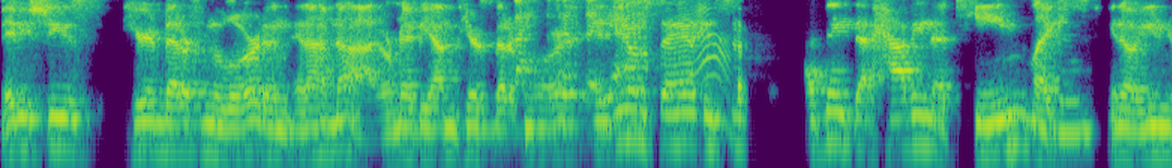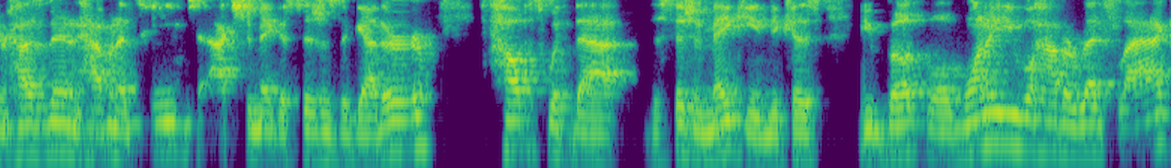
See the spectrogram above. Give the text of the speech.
maybe she's hearing better from the Lord and, and I'm not, or maybe I'm hearing better from the Lord. Say, yeah. You know what I'm saying? Yeah. And so I think that having a team, like mm-hmm. you know, you and your husband, and having a team to actually make decisions together helps with that decision making because you both will. one of you will have a red flag,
